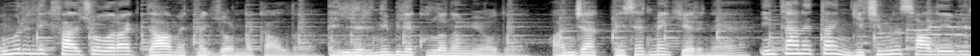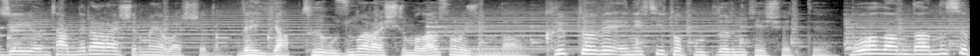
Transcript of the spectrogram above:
omurilik felci olarak devam etmek zorunda kaldı. Ellerini bile kullanamıyordu. Ancak pes etmek yerine internetten geçimini sağlayabileceği yöntemleri araştırmaya başladı. Ve yaptığı uzun araştırmalar sonucunda kripto ve NFT topluluklarını keşfetti. Bu alanda nasıl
